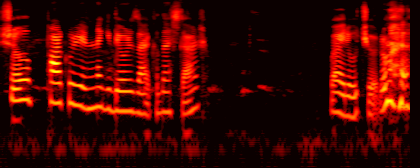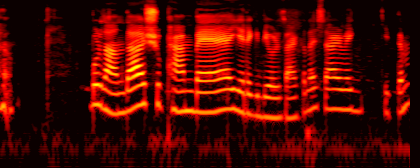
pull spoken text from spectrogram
şu parkur yerine gidiyoruz arkadaşlar. Böyle uçuyorum. Buradan da şu pembe yere gidiyoruz arkadaşlar ve gittim.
